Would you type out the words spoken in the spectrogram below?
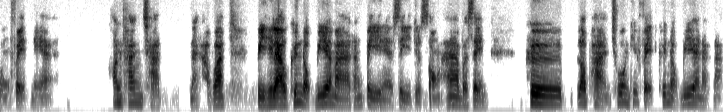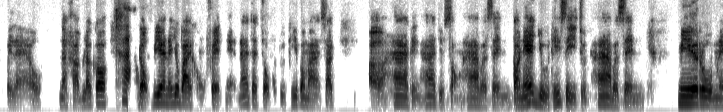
ของเฟดเนี่ยค่อนข้างชัดนะครับ ว่าปีที่แล้วขึ้นดอกเบี้ยมาทั้งปีเนี่ย 4.25เปอร์เซ็นคือเราผ่านช่วงที่เฟดขึ้นดอกเบี้ยหนักๆไปแล้วนะครับ แล้วก็ดอกเบี้ยนโยบายของเฟดเนี่ยน่าจะจบอยู่ที่ประมาณสักเอ่อ5ถึง5.25เปอร์เซ็นตอนนี้อยู่ที่ 4.5เปอร์เซ็นมีรูมใน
